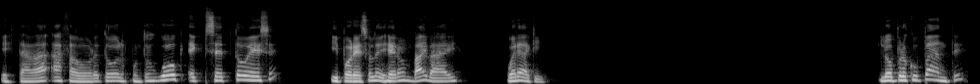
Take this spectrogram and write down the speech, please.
estaba a favor de todos los puntos woke, excepto ese, y por eso le dijeron bye bye, fuera de aquí. Lo preocupante,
